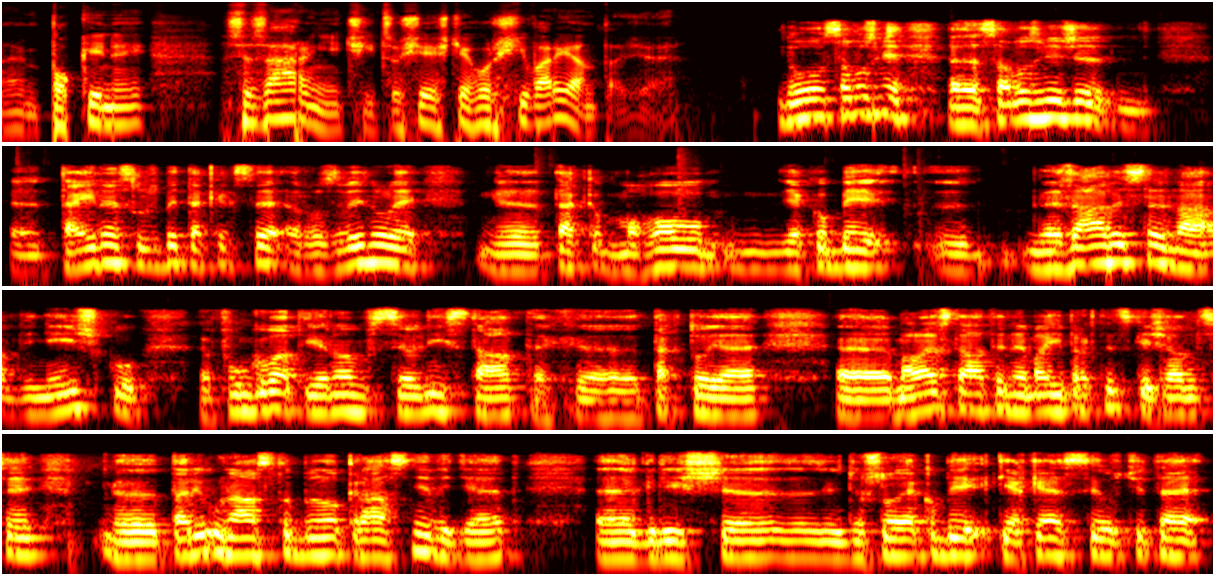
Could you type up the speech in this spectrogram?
nevím, pokyny ze zahraničí, což je ještě horší varianta, že? No samozřejmě, eh, samozřejmě, že eh, tajné služby, tak jak se rozvinuly, eh, tak mohou mm, jakoby nezávisle na vnějšku fungovat jenom v silných státech. Tak to je. Malé státy nemají prakticky šanci. Tady u nás to bylo krásně vidět, když došlo jakoby k jakési určité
